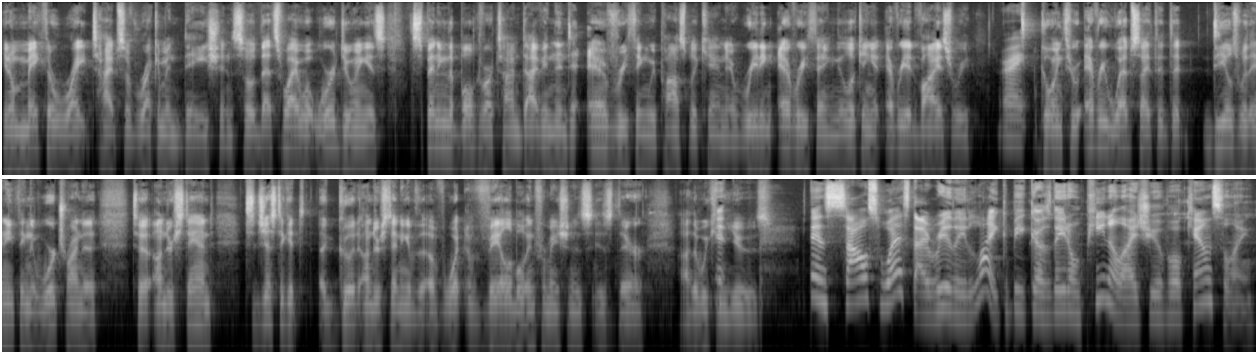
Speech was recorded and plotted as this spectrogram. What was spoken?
you know, make the right types of recommendations. So that's why what we're doing is spending the bulk of our time diving into everything we possibly can, you know, reading everything, looking at every advisory, Right. going through every website that, that deals with anything that we're trying to to understand to just to get a good understanding of, the, of what available information is is there uh, that we can use. And Southwest, I really like because they don't penalize you for canceling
